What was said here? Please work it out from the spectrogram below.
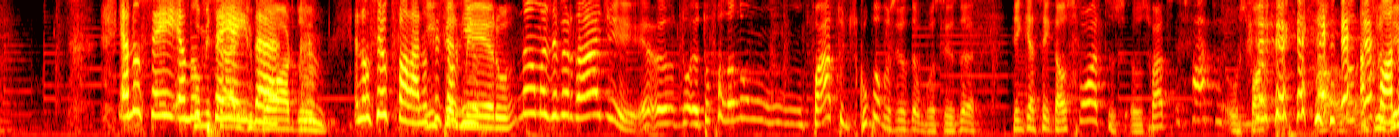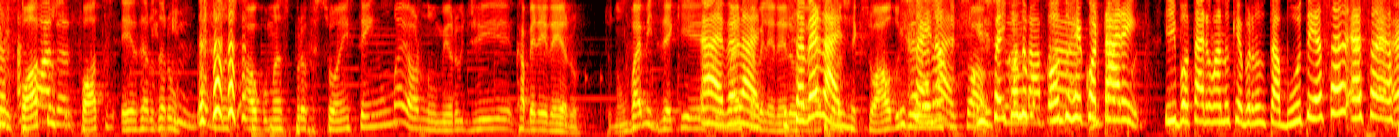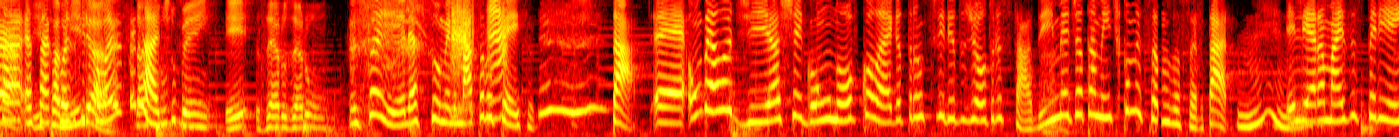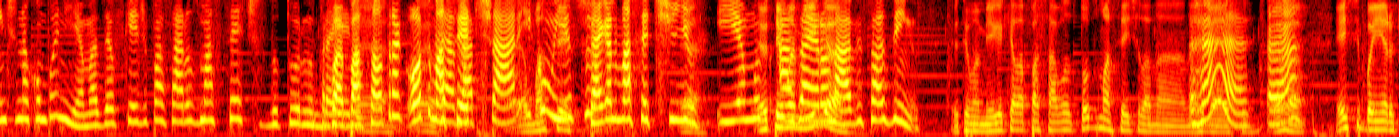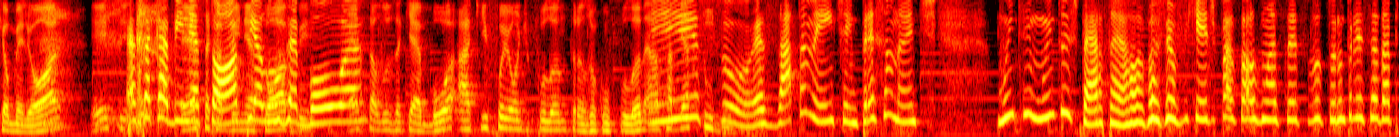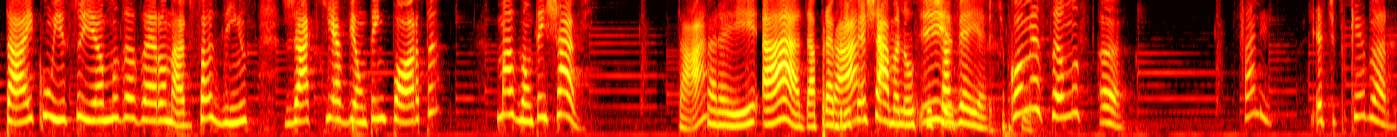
Eu não sei, eu não sei Comissário de ainda. bordo. Eu não sei o que falar, não sei se eu rio. enfermeiro. Não, mas é verdade. Eu, eu, tô, eu tô falando um, um fato. Desculpa, vocês, vocês uh, têm que aceitar os fotos. Os fatos. Os fotos. Os fotos. As Inclusive, fodas. fotos, As fodas. fotos E001. Algumas, algumas profissões têm um maior número de cabeleireiro. Tu não vai me dizer que Ah, é verdade. cabeleireiro Isso é verdade. heterossexual do Isso que aí, não, homossexual. isso aí Isso quando, quando recortarem e botarem lá no Quebrando o Tabu, tem essa, essa, essa, É, essa E coisa que ele falou, é Tá verdade. tudo bem. E001. Isso aí, ele assume, ele mata no peito. Tá, é, um belo dia chegou um novo colega transferido de outro estado e imediatamente começamos a flertar. Ele era mais experiente na companhia, mas eu fiquei de passar os macetes do turno pra Vai ele. passar outra, outro se macete. adaptar É e com macete. isso Pega no macetinho. É. íamos às amiga- aeronaves sozinhos. Eu tenho uma amiga que ela passava todos os macetes lá na, na É? RBS. É? Aham. Esse banheiro aqui é o melhor. Esse, Essa cabine é essa top, cabine a luz é boa. Essa luz aqui é boa. Aqui foi onde fulano transou com fulano. Ela sabia Isso, tudo. exatamente, é impressionante. Muito, muito esperta ela, mas eu fiquei de passar os macetes do turno para ele se adaptar e com isso íamos às aeronaves sozinhos, já que avião tem porta, mas não tem chave. Tá? Peraí. Ah, dá pra abrir Tá. e fechar, mas não se Isso. chaveia. É tipo- Começamos. Ah. Fale. É tipo o que, Eduardo?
